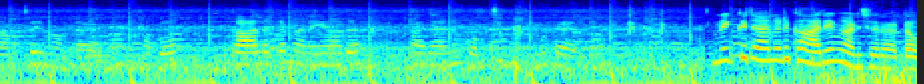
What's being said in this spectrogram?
നടത്തുന്നുണ്ടായിരുന്നു അപ്പോൾ കാലൊക്കെ നനയാതെ വരാനും കുറച്ച് ബുദ്ധിമുട്ടായിരുന്നു. നിനക്ക് ഞാനൊരു കാര്യം കാണിച്ചു തരാം കേട്ടോ.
